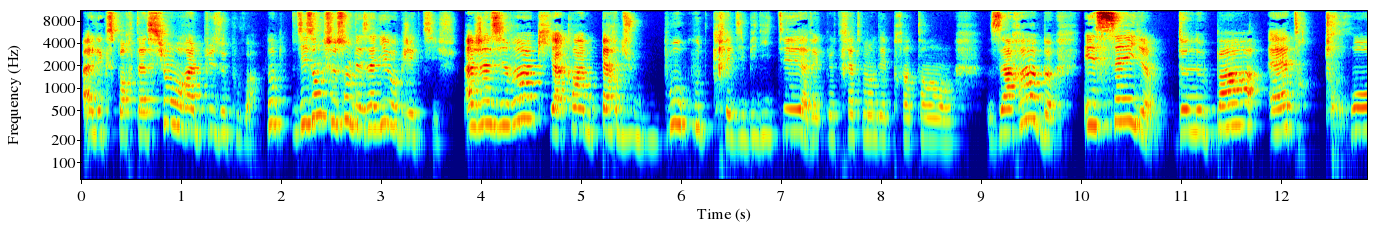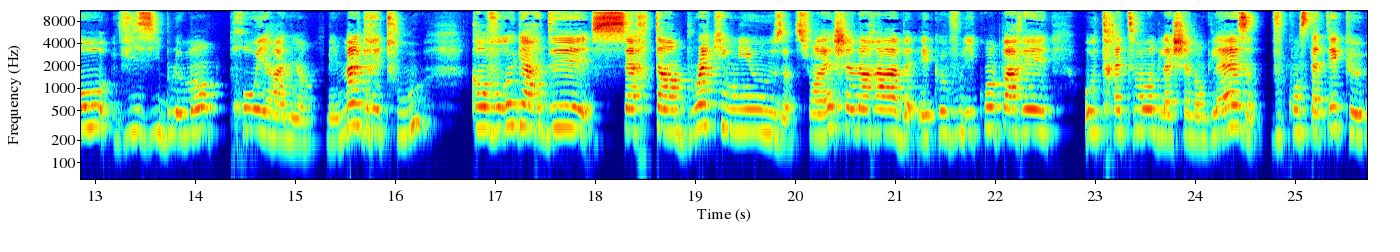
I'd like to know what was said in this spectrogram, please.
à l'exportation aura le plus de pouvoir. Donc disons que ce sont des alliés objectifs. Al Jazeera, qui a quand même perdu beaucoup de crédibilité avec le traitement des printemps arabes, essaye de ne pas être trop visiblement pro-iranien. Mais malgré tout, quand vous regardez certains breaking news sur la chaîne arabe et que vous les comparez au traitement de la chaîne anglaise, vous constatez que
